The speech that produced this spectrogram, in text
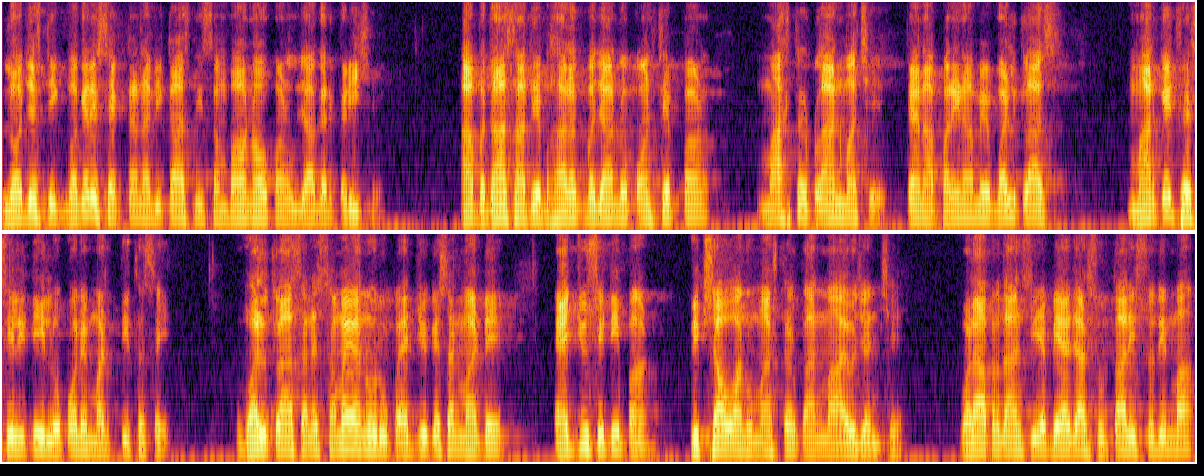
logistic વગેરે સેક્ટરના વિકાસની સંભાવનાઓ પણ ઉજાગર કરી છે. આ બધા સાથે ભારત બજારનો કોન્સેપ્ટ પણ માસ્ટર પ્લાનમાં છે. તેના પરિણામે વર્લ્ડ ક્લાસ માર્કેટ ફેસિલિટી લોકોને મળતી થશે. વર્લ્ડ ક્લાસ અને સમય અનુરૂપ એજ્યુકેશન માટે એજ્યુસિટી પણ વિકસાવવાનું માસ્ટર પ્લાનમાં આયોજન છે. વડાપ્રધાનશ્રીએ બે હજાર સુડતાલીસ સુધીમાં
